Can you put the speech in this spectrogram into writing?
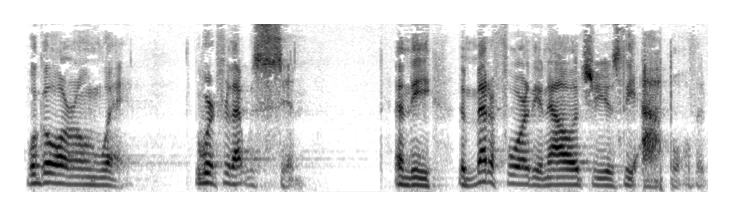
we'll go our own way. The word for that was sin. And the, the metaphor, the analogy is the apple that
